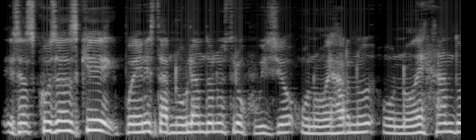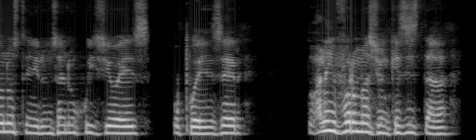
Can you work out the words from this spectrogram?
Esas cosas que pueden estar nublando nuestro juicio o no, dejarnos, o no dejándonos tener un sano juicio es, o pueden ser, toda la información que se está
